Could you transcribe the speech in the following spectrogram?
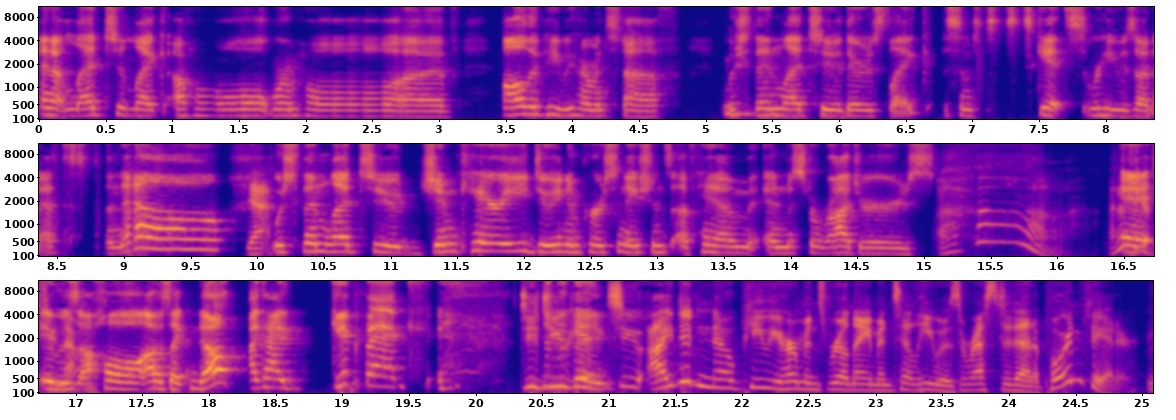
And it led to like a whole wormhole of all the Pee Wee Herman stuff, which then led to there's like some skits where he was on SNL, Yeah. which then led to Jim Carrey doing impersonations of him and Mr. Rogers. Ah. I And it was a one. whole, I was like, nope, I gotta get back. Did you get thing. to? I didn't know Pee Wee Herman's real name until he was arrested at a porn theater.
